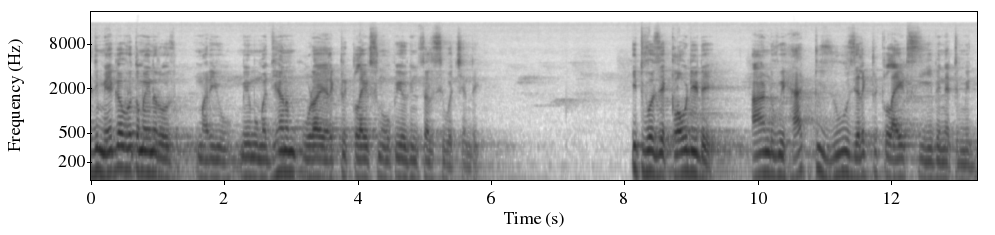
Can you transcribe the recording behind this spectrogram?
అది మేఘావృతమైన రోజు మరియు మేము మధ్యాహ్నం కూడా ఎలక్ట్రిక్ లైట్స్ను ఉపయోగించాల్సి వచ్చింది. It was a cloudy day and we had to use electric lights even at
